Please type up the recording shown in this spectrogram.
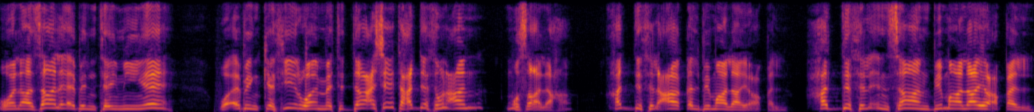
ولا زال ابن تيمية وابن كثير وأئمة الداعش يتحدثون عن مصالحة. حدث العاقل بما لا يعقل. حدث الإنسان بما لا يعقل.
